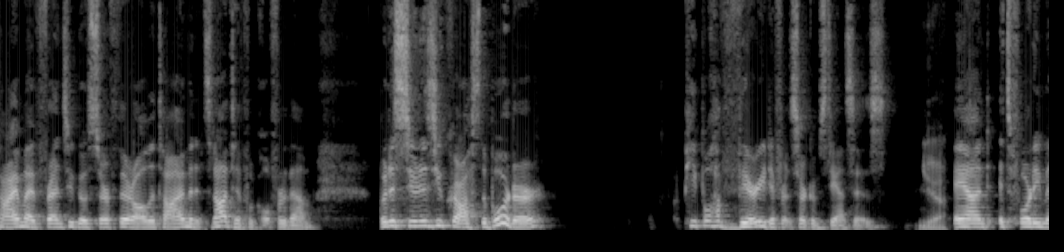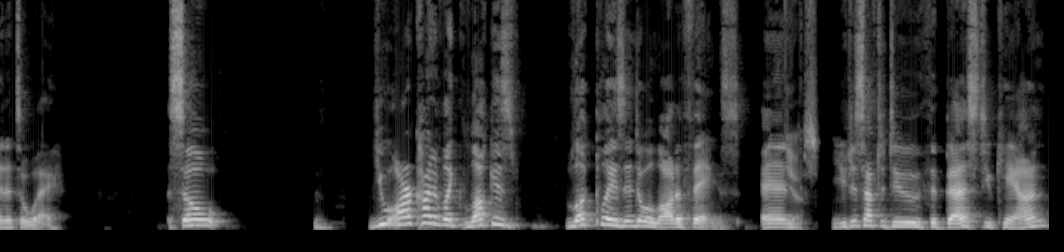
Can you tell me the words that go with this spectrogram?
time. I have friends who go surf there all the time and it's not difficult for them. But as soon as you cross the border, people have very different circumstances. Yeah. And it's 40 minutes away. So you are kind of like luck is luck plays into a lot of things. And yes. you just have to do the best you can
